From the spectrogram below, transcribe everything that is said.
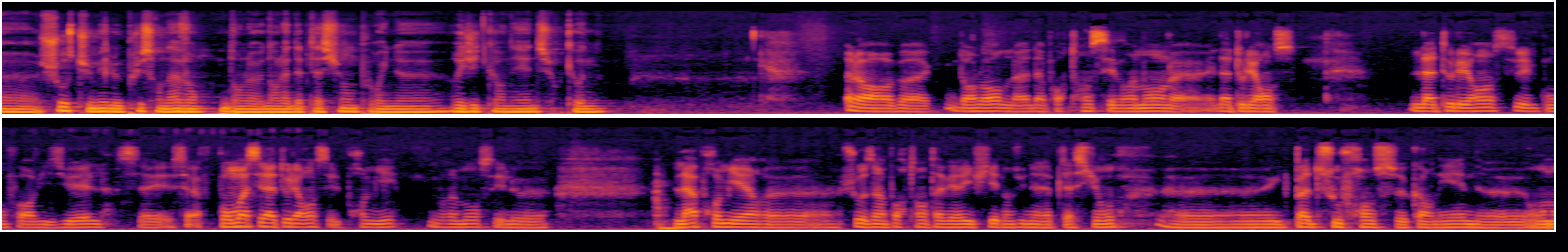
euh, chose tu mets le plus en avant dans l'adaptation pour une euh, rigide cornéenne sur cône Alors, bah, dans l'ordre d'importance, c'est vraiment la, tolérance. La tolérance et le confort visuel. pour moi, c'est la tolérance, c'est le premier. Vraiment, c'est le, la première euh, chose importante à vérifier dans une adaptation. pas de souffrance cornéenne. on,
